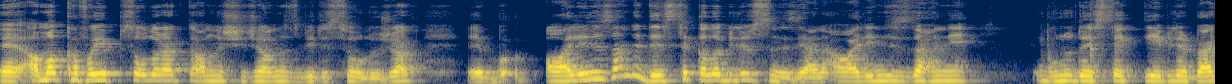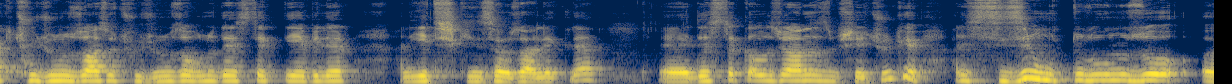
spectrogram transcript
E, ama kafa yapısı olarak da anlaşacağınız birisi olacak e, ailenizden de destek alabilirsiniz. Yani ailenizde hani bunu destekleyebilir. Belki çocuğunuz varsa çocuğunuza bunu destekleyebilir. Hani yetişkinse özellikle e, destek alacağınız bir şey. Çünkü hani sizin mutluluğunuzu e,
